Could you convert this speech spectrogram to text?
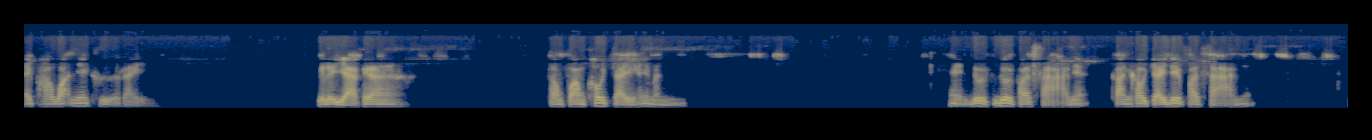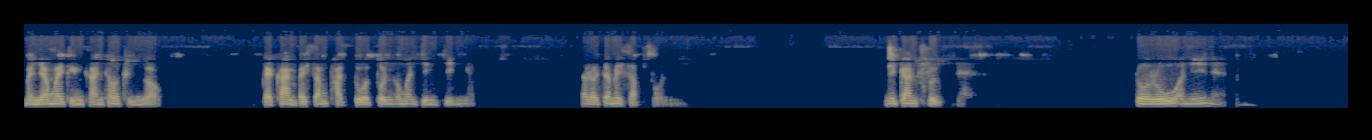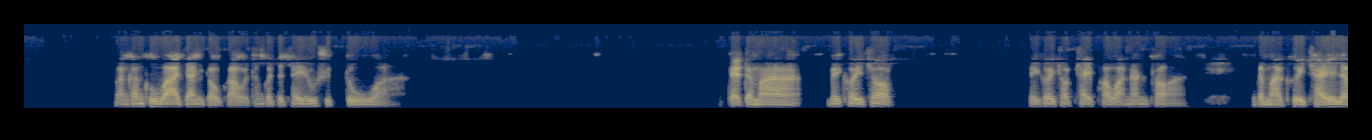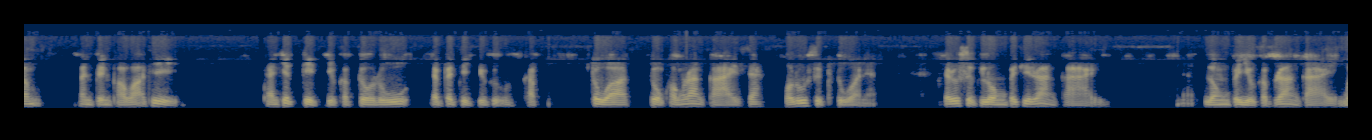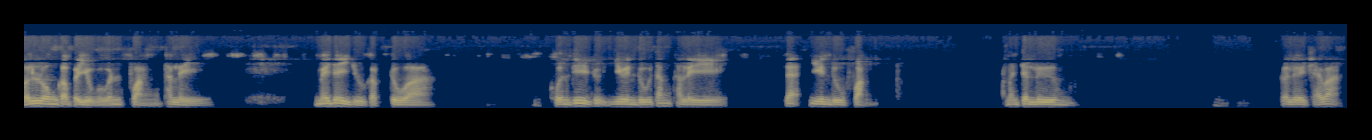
ไอ้ภาวะนี้คืออะไรก็เลยอยากจะทำความเข้าใจให้มันด้วยด้วยภาษาเนี่ย การเข้าใจด้วยภาษาเนี่ย มันยังไม่ถึงการเข้าถึงหรอก แต่การไปสัมผัสตัวตนของมันจริง ๆ เนี่ยเราจะไม่สับสน ในการฝึก ตัวรู้อันนี้เนี่ย บางครั้งครูบาอาจารย์เก่าๆท่านก็จะใช้รู้สึกตัว แต่แต่มาไม่ค่อยชอบ ไม่ค่อยชอบใช้ภาวะนั้นเพราะแต่มาเคยใช้แล้วมันเป็นภาวะที่แทนจะติดอยู่กับตัวรู้ แต่ไปติดอยู่กับตัวตัวของร่างกายใช่พอรู้สึกตัวเนี่ย จะรู้สึกลงไปที่ร่างกาย ลงไปอยู่กับร่างกาย เหมือนลงก็ไปอยู่บนฝั่งทะเล ไม่ได้อยู่กับตัว คนที่ยืนดูทั้งทะเล และยืนดูฝั่ง มันจะลืม ก็เลยใช้ว่า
